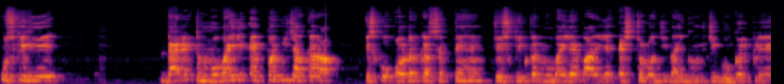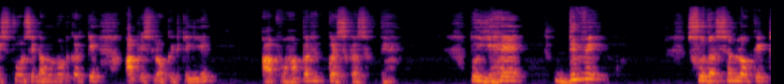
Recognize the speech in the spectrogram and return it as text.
उसके लिए डायरेक्ट मोबाइल ऐप पर भी जाकर आप इसको ऑर्डर कर सकते हैं। जो स्क्रीन पर मोबाइल ऐप आ रही है astrology by Guru ji Google Play Store से डाउनलोड करके आप इस लॉकेट के लिए आप वहाँ पर रिक्वेस्ट कर सकते हैं। तो यह दिव्य सुदर्शन लॉकेट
